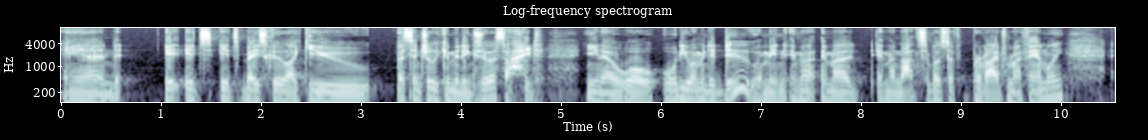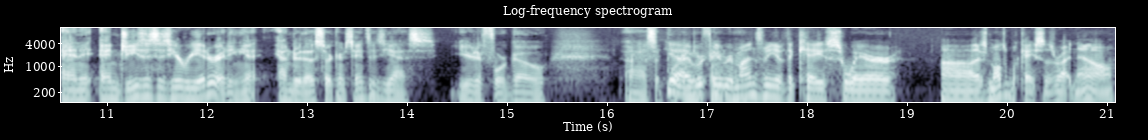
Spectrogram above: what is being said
And it, it's it's basically like you essentially committing suicide. You know, well, what do you want me to do? I mean, am I am I am I not supposed to provide for my family? And and Jesus is here reiterating it under those circumstances. Yes, you're to forego uh, supporting yeah, it, your re- it reminds me of the case where uh, there's multiple cases right now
